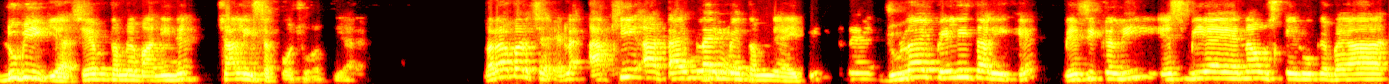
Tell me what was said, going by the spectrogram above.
ડૂબી ગયા છે એમ તમે માનીને ચાલી શકો છો અત્યારે. બરાબર છે? એટલે આખી આ ટાઈમલાઈન મેં તમને આપી. અને જુલાઈ પહેલી તારીખે બેઝિકલી એસબીઆઈ એનાઉન્સ કર્યું કે ભાઈ આ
